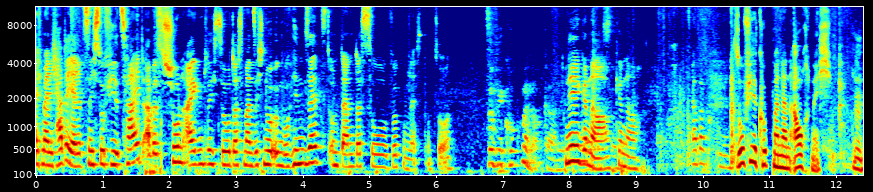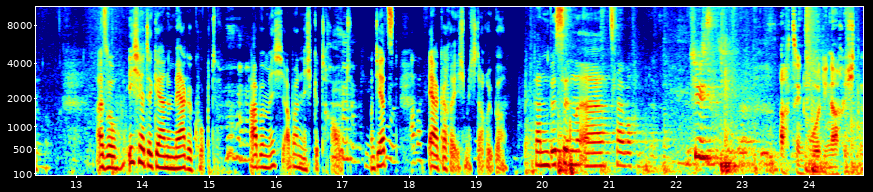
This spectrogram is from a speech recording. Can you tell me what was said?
Ich meine, ich hatte ja jetzt nicht so viel Zeit, aber es ist schon eigentlich so, dass man sich nur irgendwo hinsetzt und dann das so wirken lässt und so. So viel guckt man auch gar nicht. Nee, genau, genau. Aber cool. So viel guckt man dann auch nicht. Hm. Also ich hätte gerne mehr geguckt, habe mich aber nicht getraut. Und jetzt ärgere ich mich darüber. Dann bis in äh, zwei Wochen oder so. Tschüss. 18 Uhr die Nachrichten.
